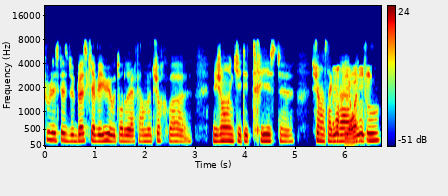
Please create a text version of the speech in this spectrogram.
tout l'espèce de buzz qu'il y avait eu autour de la fermeture, quoi. Les gens qui étaient tristes euh, sur Instagram. c'est et ironique. tout.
